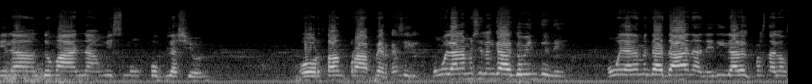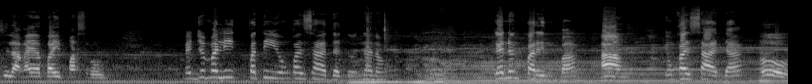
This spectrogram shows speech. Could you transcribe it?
nila dumaan ng mismong poblasyon or town proper. Kasi kung wala naman silang gagawin doon eh. Kung wala naman dadaanan, hindi lalagpas na lang sila. Kaya bypass road. Medyo maliit pati yung kalsada doon, ano? Ganun pa rin ba? Ang, Yung kalsada? oh.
